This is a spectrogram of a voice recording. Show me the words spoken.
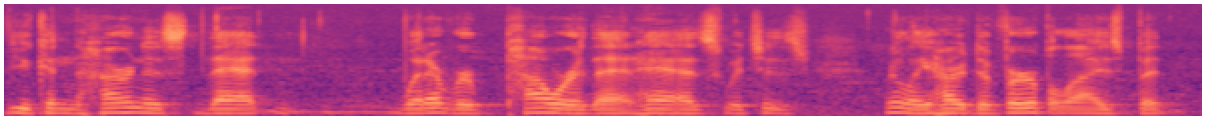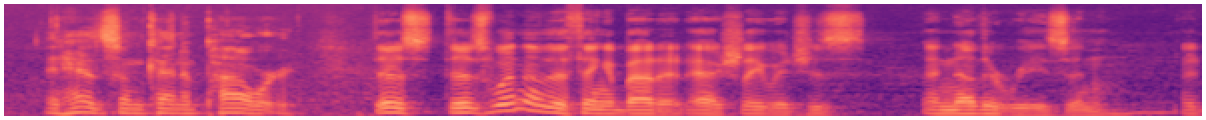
You can harness that, whatever power that has, which is really hard to verbalize, but it has some kind of power. There's there's one other thing about it actually, which is another reason it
